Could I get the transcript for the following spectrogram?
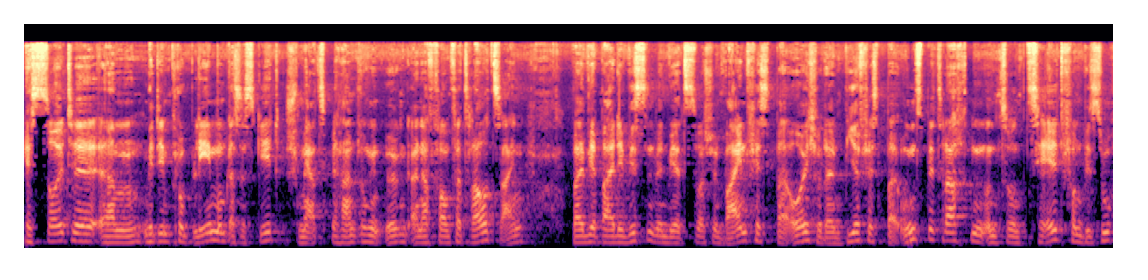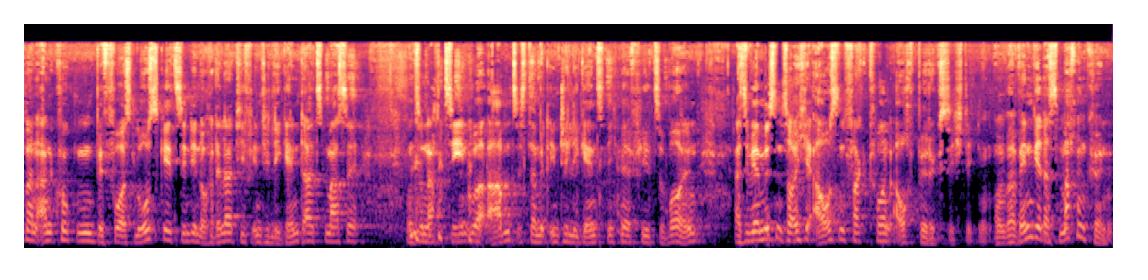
es sollte ähm, mit dem Problem, um das es geht, Schmerzbehandlung in irgendeiner Form vertraut sein weil wir beide wissen, wenn wir jetzt zum Beispiel ein Weinfest bei euch oder ein Bierfest bei uns betrachten und so ein Zelt von Besuchern angucken, bevor es losgeht, sind die noch relativ intelligent als Masse und so nach 10 Uhr abends ist damit Intelligenz nicht mehr viel zu wollen. Also wir müssen solche Außenfaktoren auch berücksichtigen. Und wenn wir das machen können,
